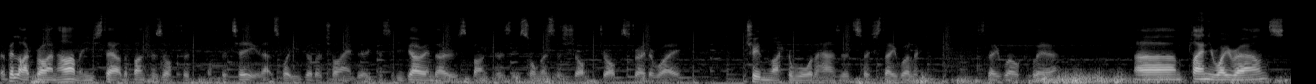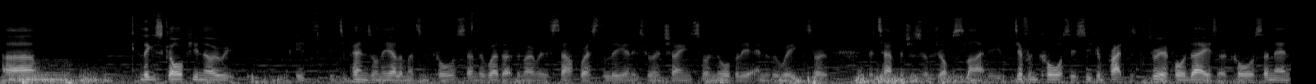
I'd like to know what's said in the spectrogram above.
A bit like Brian Harmon, you stay out the bunkers off the, off the tee. That's what you've got to try and do because if you go in those bunkers, it's almost a shot drop straight away. Treat them like a water hazard, so stay well, stay well clear. Um, plan your way round. Um, links golf, you know, it, it, it, depends on the elements, of course, and the weather at the moment is southwesterly and it's going to change to a northerly end of the week, so the temperature is going to drop slightly. Different courses, you can practice for three or four days, of course, and then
